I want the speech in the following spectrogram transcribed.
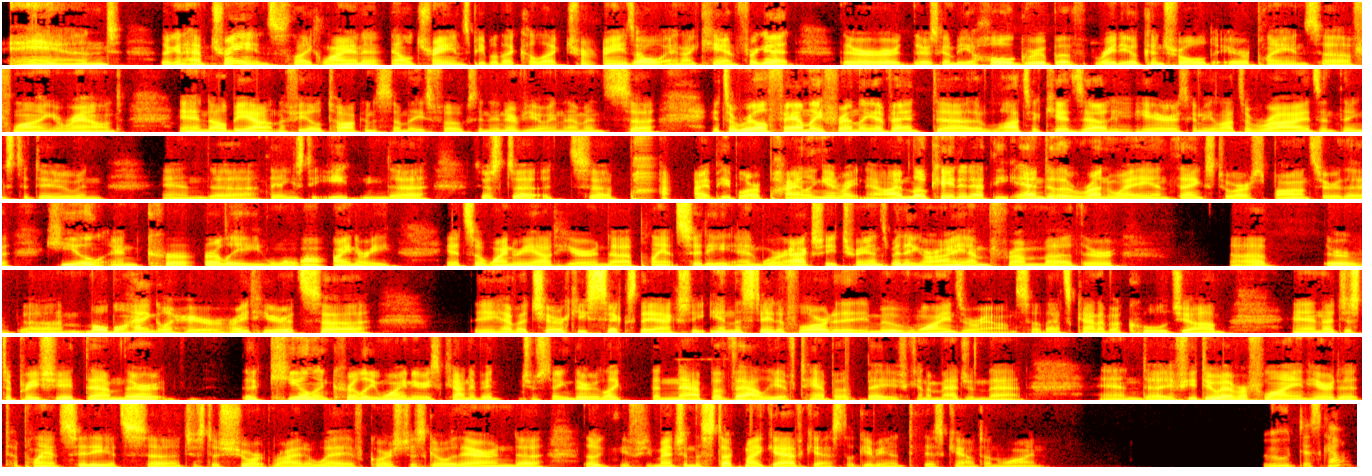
and they're going to have trains like Lionel trains, people that collect trains. Oh, and I can't forget there there's going to be a whole group of radio controlled airplanes uh, flying around, and I'll be out in the field talking to some of these folks and interviewing them. It's uh, it's a real family friendly event. Uh, there are lots of kids out here. It's going to be lots of rides and things to do and and uh, things to eat and uh, just uh, it's uh, pi- people are piling in right now. I'm located at the end of the runway, and thanks to our sponsor, the Keel and Curley Winery. It's a winery out here in uh, Plant City, and we're actually transmitting, or I am, from uh, their their mobile hangar here. Right here, it's they have a Cherokee Six. They actually in the state of Florida they move wines around, so that's kind of a cool job, and I just appreciate them. They're the Keel and Curley Winery is kind of interesting. They're like the Napa Valley of Tampa Bay, if you can imagine that. And uh, if you do ever fly in here to, to Plant City, it's uh, just a short ride away. Of course, just go there and uh, if you mention the Stuck Mic Avcast, they'll give you a discount on wine. Ooh, discount?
